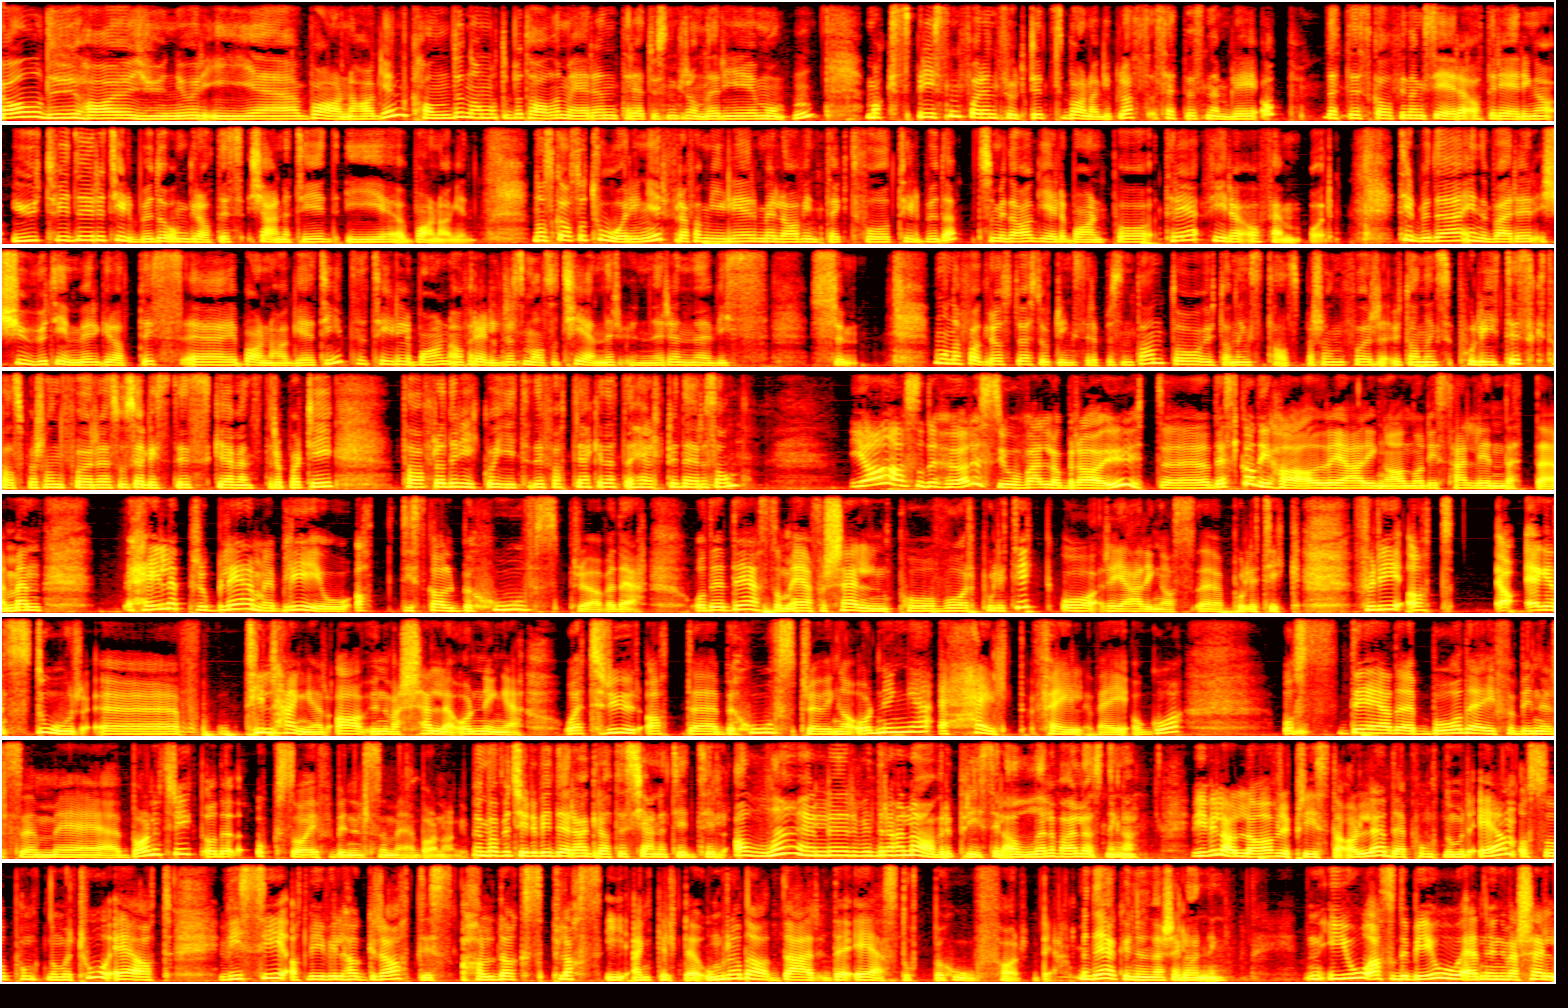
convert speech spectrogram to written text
Skal du ha junior i eh, barnehagen, kan du nå måtte betale mer enn 3000 kroner i måneden. Maksprisen for en fulltids barnehageplass settes nemlig opp. Dette skal finansiere at regjeringa utvider tilbudet om gratis kjernetid i barnehagen. Nå skal også toåringer fra familier med lav inntekt få tilbudet, som i dag gjelder barn på tre, fire og fem år. Tilbudet innebærer 20 timer gratis eh, barnehagetid til barn av foreldre som altså tjener under en viss sum. Mona Fagerås, du er stortingsrepresentant og for, utdanningspolitisk talsperson for Sosialistisk Venstreparti. Ta fra de rike og gi til de fattige, er ikke dette helt i deres hånd? Ja, altså det høres jo vel og bra ut. Det skal de ha, regjeringa, når de selger inn dette. Men hele problemet blir jo at de skal behovsprøve det. Og det er det som er forskjellen på vår politikk og regjeringas eh, politikk. Fordi at ja, jeg er en stor eh, tilhenger av universelle ordninger. Og jeg tror at eh, behovsprøving av ordninger er helt feil vei å gå. Og det er det både i forbindelse med barnetrygd og det er det også i forbindelse med barnehage. Men Hva betyr det? Vil dere ha gratis kjernetid til alle, eller vil dere ha lavere pris til alle, eller hva er løsninga? Vi vil ha lavere pris til alle, det er punkt nummer én. Og så punkt nummer to er at vi sier at vi vil ha gratis halvdagsplass i enkelte områder der det er stort behov for det. Men det er jo ikke en universell ordning? Jo, altså det blir jo en universell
